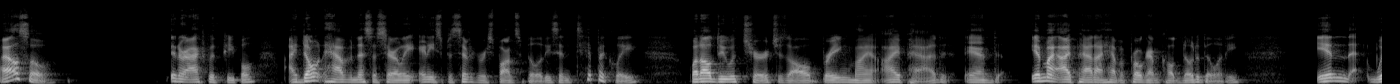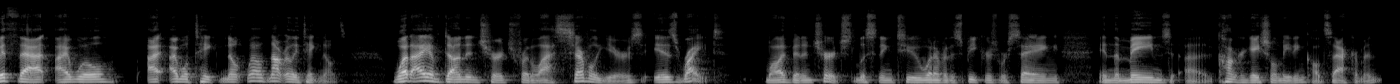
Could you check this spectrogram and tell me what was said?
I also interact with people. I don't have necessarily any specific responsibilities, and typically, what I'll do with church is I'll bring my iPad, and in my iPad, I have a program called Notability. In with that, I will I, I will take note. Well, not really take notes. What I have done in church for the last several years is write while I've been in church, listening to whatever the speakers were saying in the main uh, congregational meeting called Sacrament.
